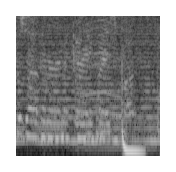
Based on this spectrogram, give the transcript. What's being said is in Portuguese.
people talking, on a kind of fresh fuck.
